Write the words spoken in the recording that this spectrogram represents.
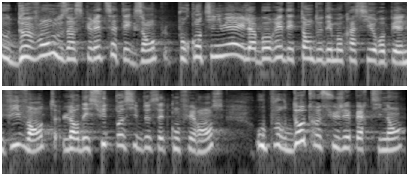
nous devons nous inspirer de cet exemple pour continuer à élaborer des temps de démocratie européenne vivante lors des suites possibles de cette conférence ou pour d'autres sujets pertinents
